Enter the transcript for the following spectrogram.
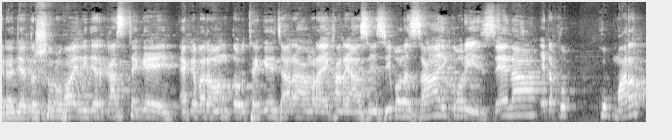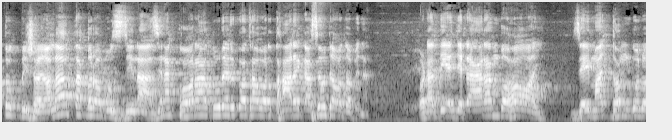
এটা যেহেতু শুরু হয় নিজের কাছ থেকে, একেবারে অন্তর থেকে, যারা আমরা এখানে আছি, জীবনে যাই করি, জেনা, এটা খুব খুব মারাত্মক বিষয়। আল্লাহ তাকরাবু জিনা জিনা করা দূরের কথা, ওর ধারে কাছেও যাওয়া যাবে না। ওটা দিয়ে যেটা আরম্ভ হয় যে মাধ্যমগুলো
